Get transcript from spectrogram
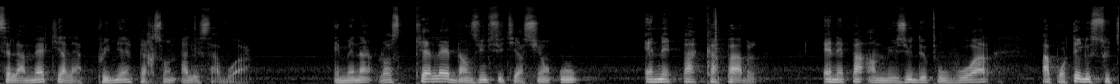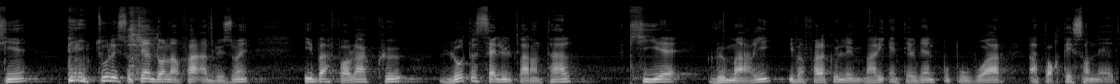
c'est la mère qui est la première personne à le savoir. Et maintenant, lorsqu'elle est dans une situation où elle n'est pas capable, elle n'est pas en mesure de pouvoir apporter le soutien, tout le soutien dont l'enfant a besoin, il va falloir que l'autre cellule parentale, qui est le mari, il va falloir que le mari intervienne pour pouvoir apporter son aide.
